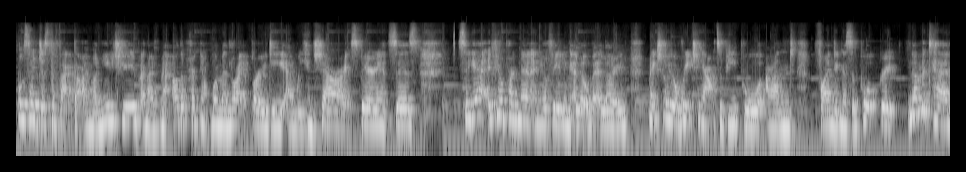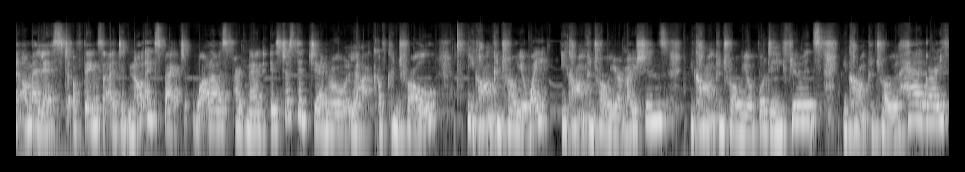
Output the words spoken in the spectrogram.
also, just the fact that I'm on YouTube and I've met other pregnant women like Brodie and we can share our experiences. So, yeah, if you're pregnant and you're feeling a little bit alone, make sure you're reaching out to people and finding a support group. Number 10 on my list of things that I did not expect while I was pregnant is just the general lack of control. You can't control your weight, you can't control your emotions, you can't control your bodily fluids, you can't control your hair growth.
